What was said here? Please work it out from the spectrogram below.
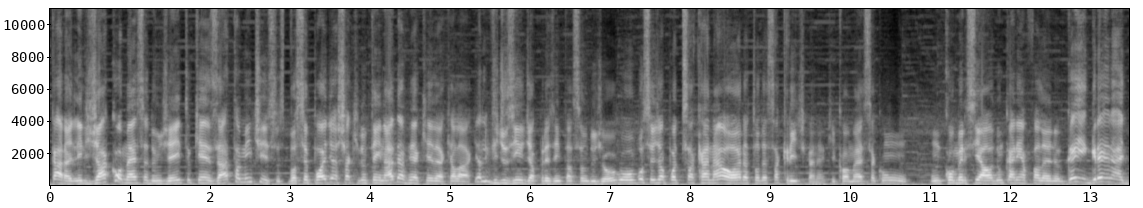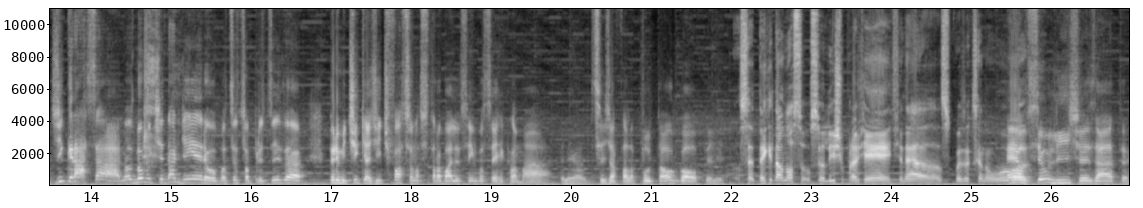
Cara, ele já começa de um jeito que é exatamente isso. Você pode achar que não tem nada a ver aquele, aquela, aquele videozinho de apresentação do jogo, ou você já pode sacar na hora toda essa crítica, né? Que começa com um comercial de um carinha falando: ganhe grana de graça, nós vamos te dar dinheiro, você só precisa permitir que a gente faça o nosso trabalho sem você reclamar, tá ligado? Você já fala, puta, olha o golpe ali. Você tem que dar o, nosso, o seu lixo pra gente, né? As coisas que você não usa. É, o seu lixo, exato.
